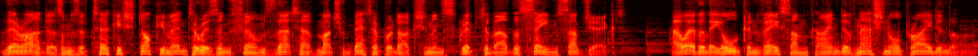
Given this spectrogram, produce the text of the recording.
There are dozens of Turkish documentaries and films that have much better production and script about the same subject. However they all convey some kind of national pride in them.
